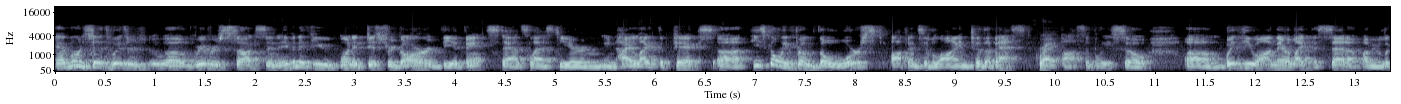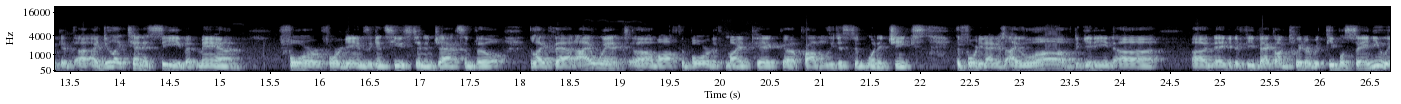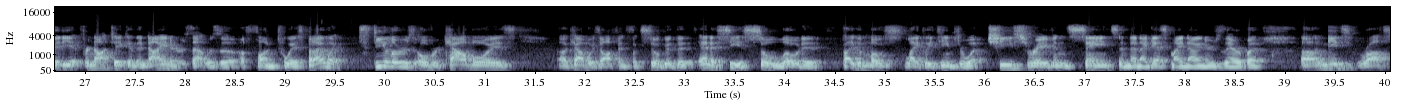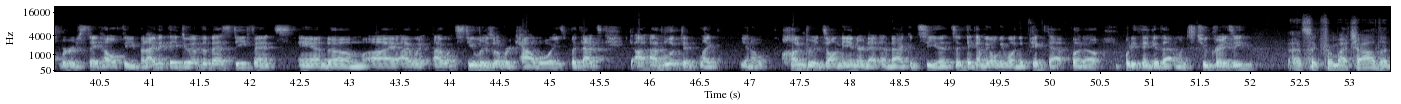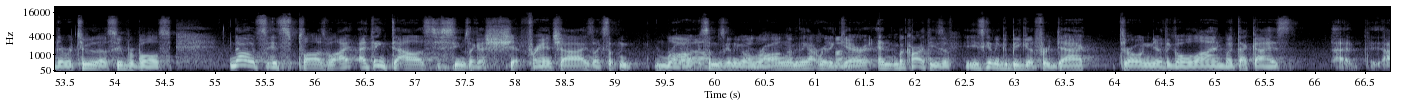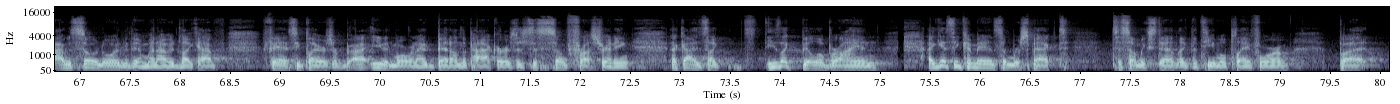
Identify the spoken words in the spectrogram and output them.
Everyone says Wizards uh, Rivers sucks, and even if you want to disregard the advanced stats last year and, and highlight the picks, uh, he's going from the worst offensive line to the best, right? Possibly. So, um, with you on there, like the setup. I mean, look at uh, I do like Tennessee, but man, four four games against Houston and Jacksonville like that. I went um, off the board with my pick, uh, probably just didn't want to jinx the 49ers. I loved getting uh, negative feedback on Twitter with people saying, "You idiot for not taking the Niners." That was a, a fun twist. But I went Steelers over Cowboys. Uh, Cowboys offense looks so good. The NFC is so loaded. Probably the most likely teams are what Chiefs, Ravens, Saints, and then I guess my Niners there. But uh, needs Roethlisberger to stay healthy. But I think they do have the best defense, and um, I, I, went I went Steelers over Cowboys. But that's I, have looked at like you know hundreds on the internet, and I could see that's. I think I'm the only one to pick that. But uh, what do you think of that one? It's too crazy. That's like from my childhood. There were two of those Super Bowls. No, it's it's plausible. I, I think Dallas just seems like a shit franchise. Like something wrong. Yeah. Something's going to go wrong. I mean, they got rid of Garrett and McCarthy's. A, he's going to be good for Dak throwing near the goal line, but that guy's. I was so annoyed with him when I would like have fantasy players, or uh, even more when I would bet on the Packers. It's just so frustrating. That guy's like he's like Bill O'Brien. I guess he commands some respect to some extent. Like the team will play for him, but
